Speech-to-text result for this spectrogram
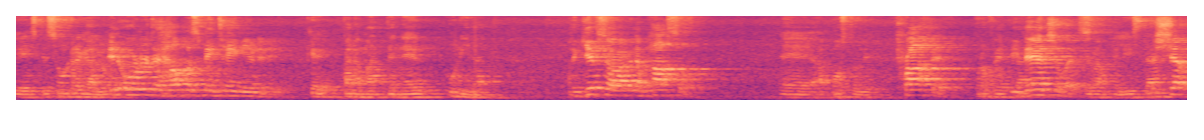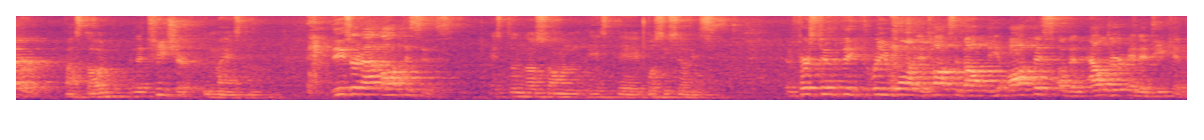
que este es un regalo in order to help us maintain unity? que para mantener unidad. The gifts are an apostle, Eh, apóstol, prophet, profeta, evangelist, evangelista, a shepherd, pastor and a teacher. y maestro. These are not offices. Estos no son este, posiciones. In 1 Timothy 3.1, it talks about the office of an elder and a deacon.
